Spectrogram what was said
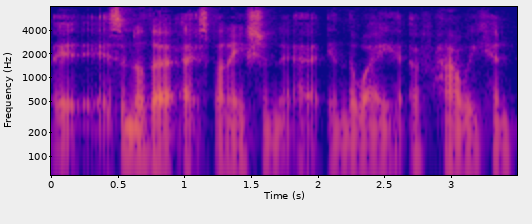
it, it's another explanation uh, in the way of how we can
